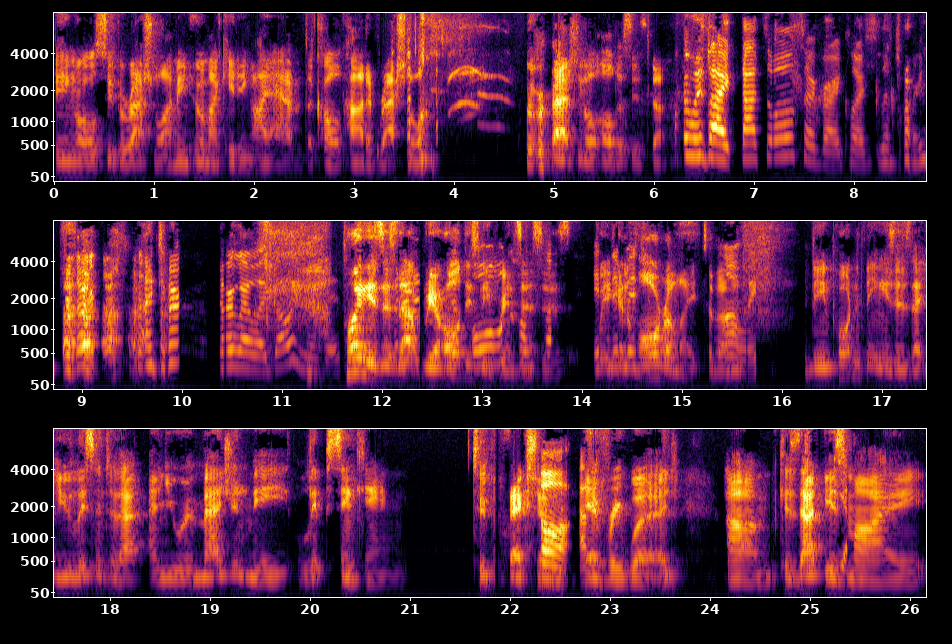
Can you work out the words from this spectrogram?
being all super rational. I mean, who am I kidding? I am the cold-hearted, rational, rational older sister. It was like that's also very close to the point. So I don't know where we're going with this. Point is, is that we are all Disney princesses. We can all relate to them. The important thing is, is that you listen to that and you imagine me lip syncing to perfection Oh, every word, because that is Yeah. my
